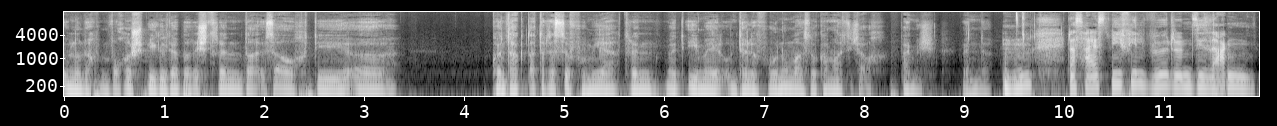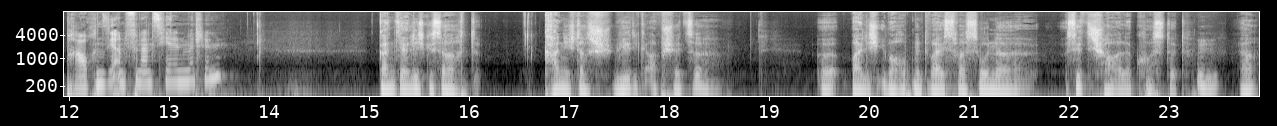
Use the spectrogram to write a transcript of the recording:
nur noch im Wochenspiegel der Bericht drin, da ist auch die äh, Kontaktadresse von mir drin mit E-Mail und Telefonnummer, so kann man sich auch bei mich wenden. Mhm. Das heißt, wie viel würden Sie sagen, brauchen Sie an finanziellen Mitteln? Ganz ehrlich gesagt, kann ich das schwierig abschätzen, äh, weil ich überhaupt nicht weiß, was so eine Sitzschale kostet. Mhm. Ja,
